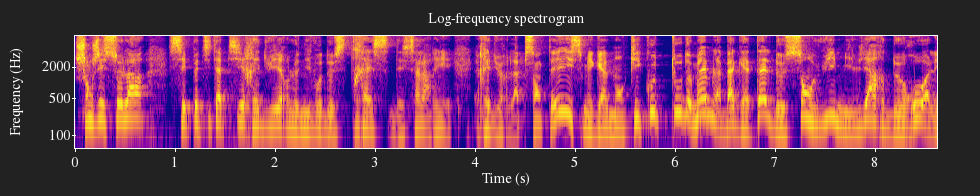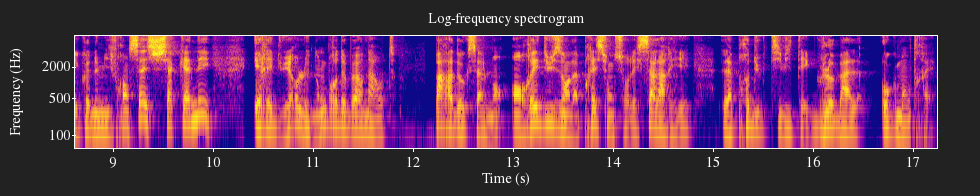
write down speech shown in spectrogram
Changer cela, c'est petit à petit réduire le niveau de stress des salariés, réduire l'absentéisme également, qui coûte tout de même la bagatelle de 108 milliards d'euros à l'économie française chaque année, et réduire le nombre de burn-out. Paradoxalement, en réduisant la pression sur les salariés, la productivité globale augmenterait.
